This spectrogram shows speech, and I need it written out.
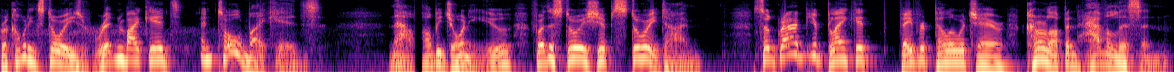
recording stories written by kids and told by kids. Now, I'll be joining you for the Story Ship story time. So grab your blanket, favorite pillow or chair, curl up, and have a listen.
